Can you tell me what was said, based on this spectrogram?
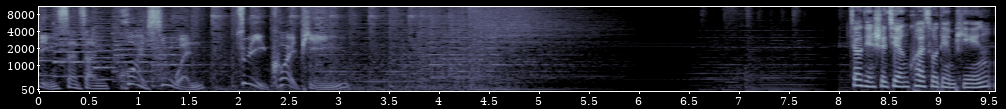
零三三快新闻，最快评。焦点事件快速点评：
